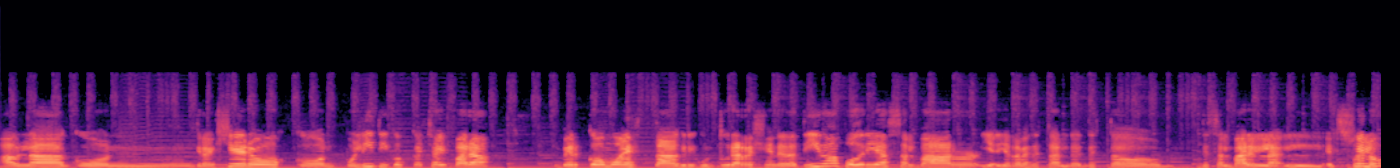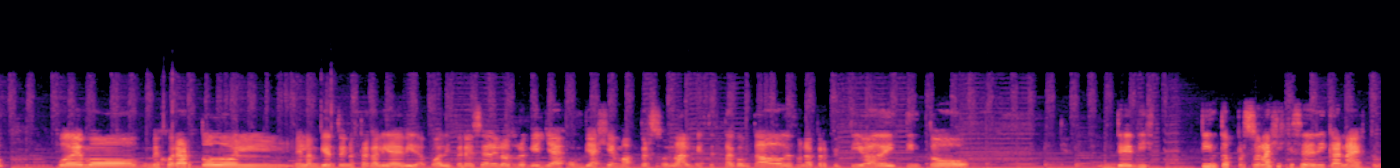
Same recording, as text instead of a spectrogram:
habla con granjeros, con políticos, ¿cachai? Para ver cómo esta agricultura regenerativa podría salvar, y, a través de, esta, de, esto, de salvar el, suelo, podemos mejorar todo el, ambiente y nuestra calidad de vida. Pues a diferencia del otro que ya es un viaje más personal, este está contado desde una perspectiva de distintos de distintos personajes que se dedican a esto,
